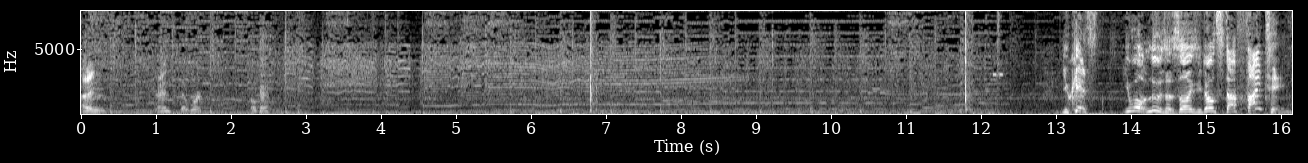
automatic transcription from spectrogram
I didn't. I didn't think that worked. Okay. You can't. You won't lose as long as you don't stop fighting.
